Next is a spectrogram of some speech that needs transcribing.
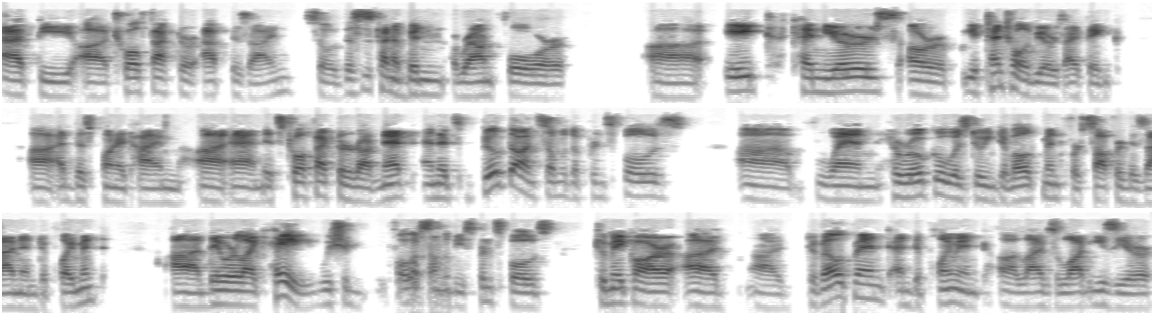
at the 12-factor uh, app design. So this has kind of been around for uh, eight, 10 years, or 10, 12 years, I think, uh, at this point in time. and it's 12factor.net, and it's built on some of the principles when Heroku was doing development for software design and deployment uh, they were like, hey, we should follow some of these principles to make our uh, uh, development and deployment uh, lives a lot easier,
